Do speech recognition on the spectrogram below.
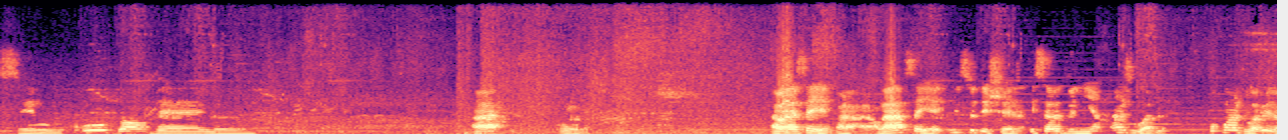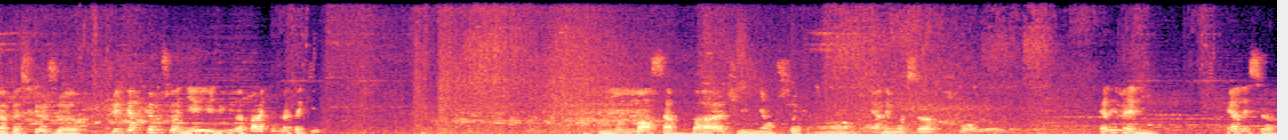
C'est le gros bordel. Ah, oh là là. Ah ouais, ça y est, voilà. Alors là, ça y est, il se déchaîne et ça va devenir injouable. Pourquoi injouable? Eh bien parce que je, vais faire que me soigner et lui il va pas arrêter de m'attaquer. Moment ça va, je l'ai mis en choc. Regardez-moi ça. Oh. Regardez ma vie. Regardez ça.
